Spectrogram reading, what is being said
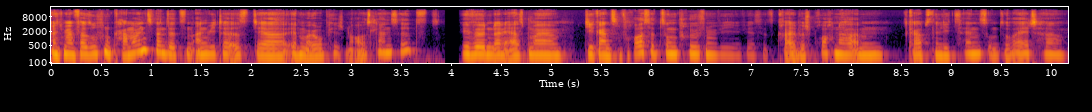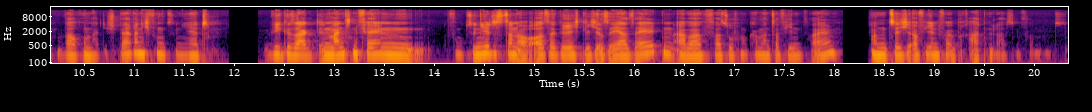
Ich meine, versuchen kann man es, wenn es jetzt ein Anbieter ist, der im europäischen Ausland sitzt. Wir würden dann erstmal die ganzen Voraussetzungen prüfen, wie wir es jetzt gerade besprochen haben. Gab es eine Lizenz und so weiter? Warum hat die Sperre nicht funktioniert? Wie gesagt, in manchen Fällen funktioniert es dann auch außergerichtlich, ist eher selten, aber versuchen kann man es auf jeden Fall und sich auf jeden Fall beraten lassen von uns.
